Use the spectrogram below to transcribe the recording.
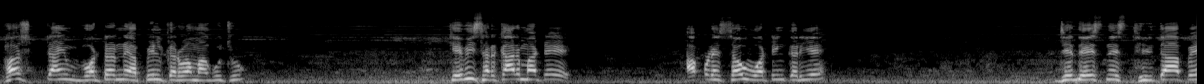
ફર્સ્ટ ટાઈમ વોટરને અપીલ કરવા માગું છું કેવી સરકાર માટે આપણે સૌ વોટિંગ કરીએ? જે દેશને સ્થિરતા આપે,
